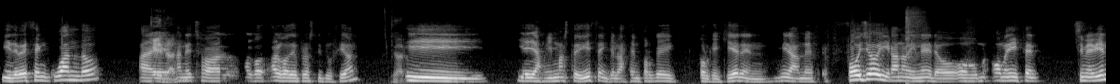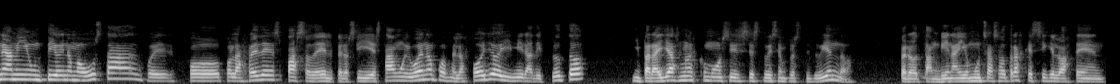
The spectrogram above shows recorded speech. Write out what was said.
y de vez en cuando eh, han hecho al- algo, algo de prostitución Claro. y, y ellas mismas te dicen que lo hacen porque, porque quieren. Mira, me follo y gano dinero. O, o me dicen, si me viene a mí un tío y no me gusta, pues por, por las redes paso de él, pero si está muy bueno, pues me lo follo y mira, disfruto. Y para ellas no es como si se estuviesen prostituyendo, pero también hay muchas otras que sí que lo hacen.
